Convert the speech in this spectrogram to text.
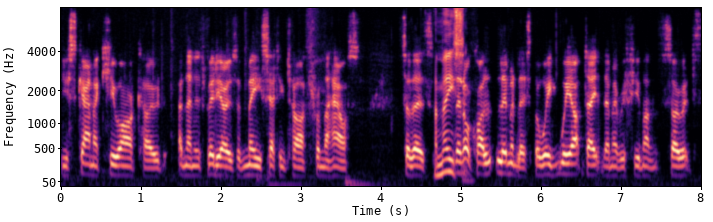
you scan a QR code, and then it's videos of me setting tasks from the house. So there's Amazing. they're not quite limitless, but we we update them every few months. So it's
